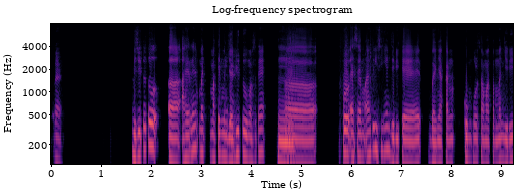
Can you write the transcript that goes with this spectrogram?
nah di situ tuh eh, akhirnya ma- makin menjadi tuh maksudnya Hmm. eh, full SMA itu isinya jadi kayak banyakan kumpul sama teman jadi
